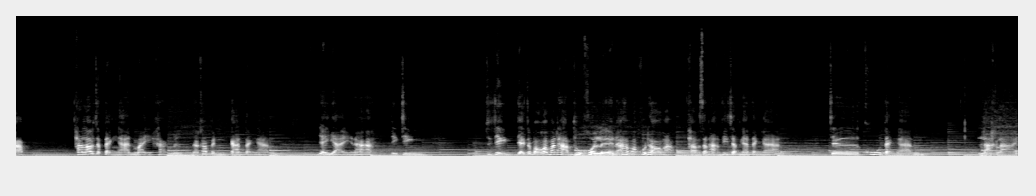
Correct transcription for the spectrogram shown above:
กับ ถ้าเราจะแต่งงานใหม่อีกครั้งหนึ่งนะคะเป็นการแต่งงานใหญ่ ๆ นะคะ จริงๆ จริงๆ อยากจะบอกว่ามาถามถูกคนเลยนะคะเพราะครูทองอะทำสถานที่จัดงานแต่งงาน เจอคู่แต่งงานหลากหลาย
